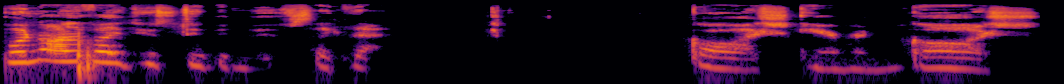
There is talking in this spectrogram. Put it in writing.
But not if I do stupid moves like that. Gosh, Cameron, gosh.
